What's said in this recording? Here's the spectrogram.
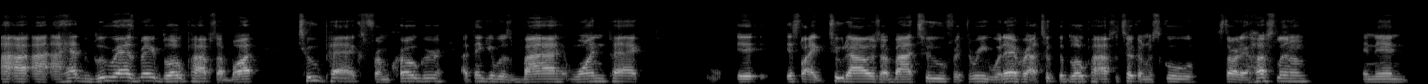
I, I I had the blue raspberry blow pops. I bought two packs from Kroger. I think it was buy one pack. It it's like two dollars or buy two for three, whatever. I took the blow pops, I took them to school, started hustling them, and then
